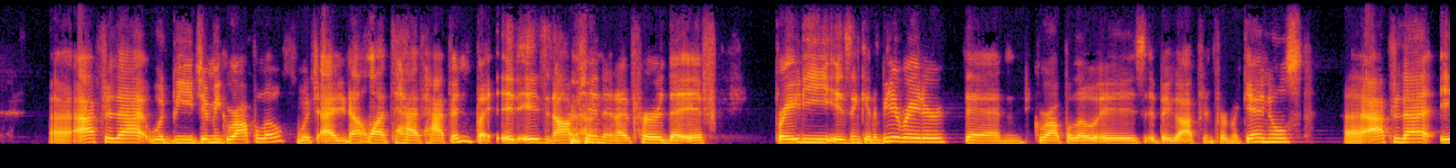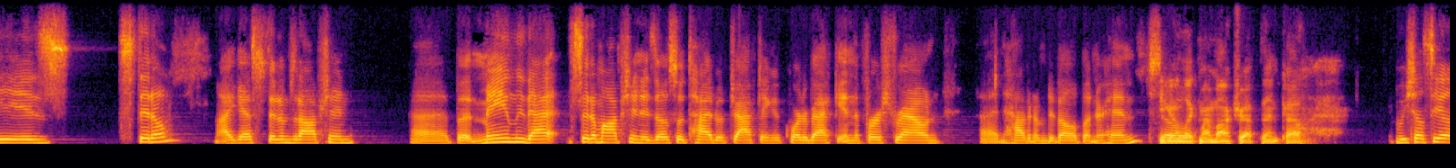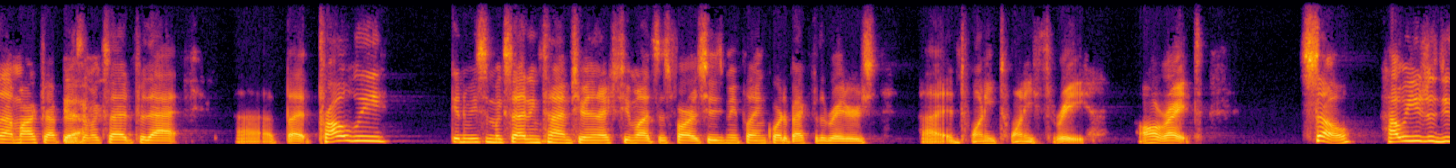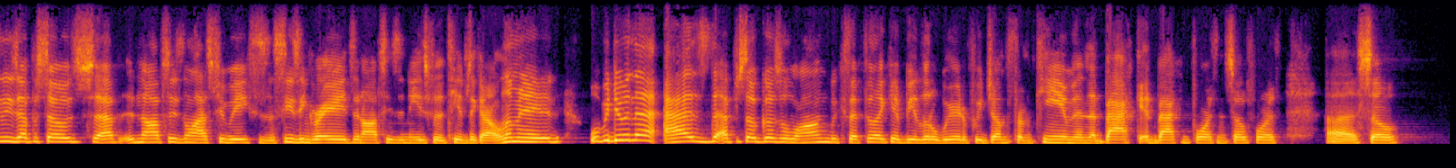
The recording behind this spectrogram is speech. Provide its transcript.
Uh, after that would be Jimmy Garoppolo, which I do not want to have happen, but it is an option. and I've heard that if Brady isn't going to be a Raider, then Garoppolo is a big option for McDaniels. Uh, after that is Stidham. I guess Stidham's an option. Uh, but mainly that Stidham option is also tied with drafting a quarterback in the first round uh, and having him develop under him. So You're going to like my mock draft then, Kyle. We shall see how that mock draft goes. Yeah. I'm excited for that. Uh, but probably going to be some exciting times here in the next few months as far as who's going to be playing quarterback for the Raiders uh, in 2023. All right. So, how we usually do these episodes in the offseason the last few weeks is the season grades and offseason needs for the teams that got eliminated. We'll be doing that as the episode goes along because I feel like it'd be a little weird if we jumped from team and then back and back and forth and so forth. Uh, so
